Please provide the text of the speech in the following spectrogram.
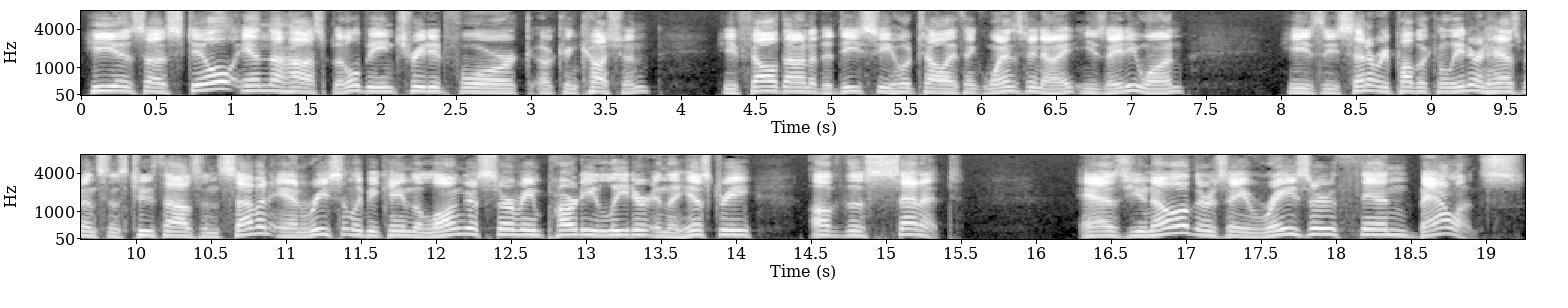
He is uh, still in the hospital being treated for a concussion. He fell down at a D.C. hotel, I think, Wednesday night. He's 81. He's the Senate Republican leader and has been since 2007 and recently became the longest serving party leader in the history of the Senate. As you know, there's a razor thin balance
